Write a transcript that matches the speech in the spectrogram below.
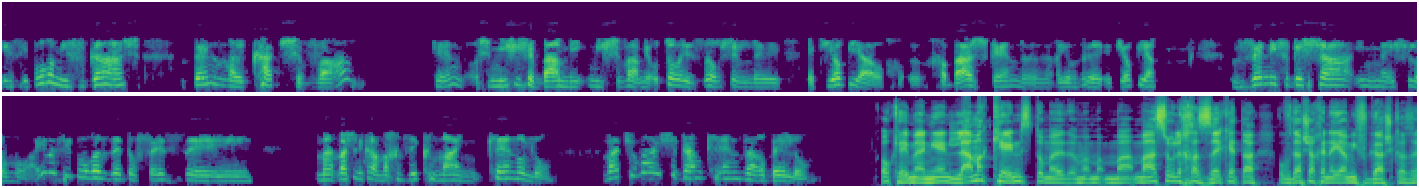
לסיפור המפגש בין מלכת שבא, כן? מישהי שבא משווה, מאותו אזור של אה, אתיופיה, או חבש, כן? היום זה אתיופיה, ונפגשה עם שלמה. האם הסיפור הזה תופס אה, מה, שנקרא מחזיק מים, כן או לא? והתשובה היא שגם כן והרבה לא. אוקיי, okay, מעניין. למה כן? זאת אומרת, מה, מה עשוי לחזק את העובדה שאכן היה מפגש כזה?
